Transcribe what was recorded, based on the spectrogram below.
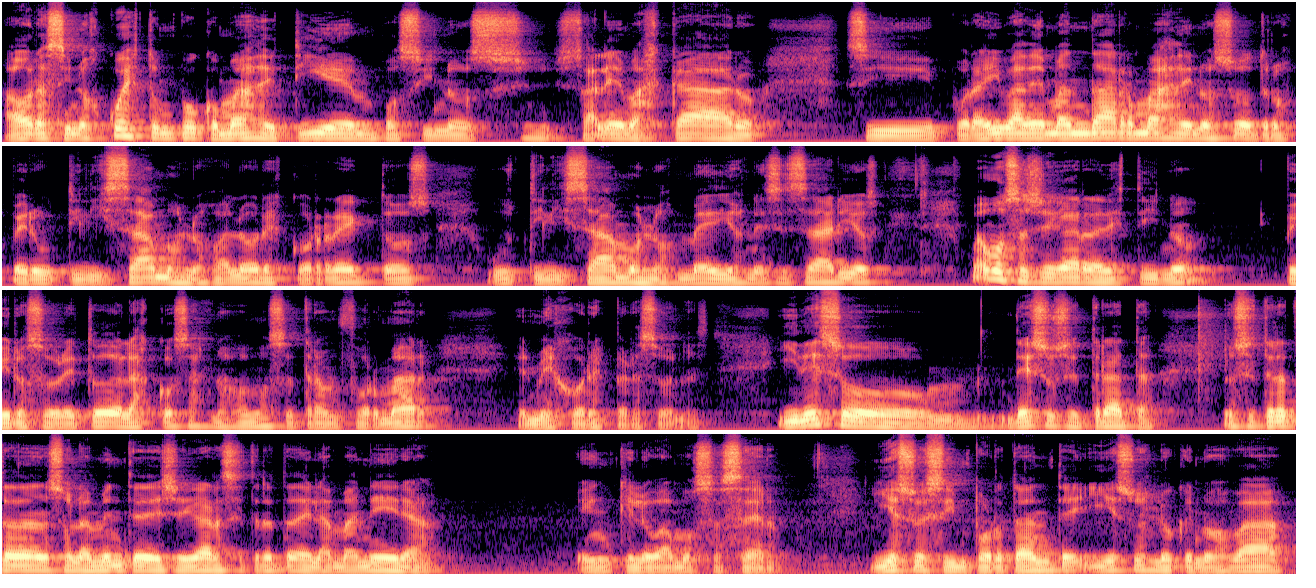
Ahora, si nos cuesta un poco más de tiempo, si nos sale más caro, si por ahí va a demandar más de nosotros, pero utilizamos los valores correctos, utilizamos los medios necesarios, vamos a llegar a destino, pero sobre todo las cosas nos vamos a transformar en mejores personas. Y de eso, de eso se trata. No se trata tan solamente de llegar, se trata de la manera en que lo vamos a hacer. Y eso es importante y eso es lo que nos va,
